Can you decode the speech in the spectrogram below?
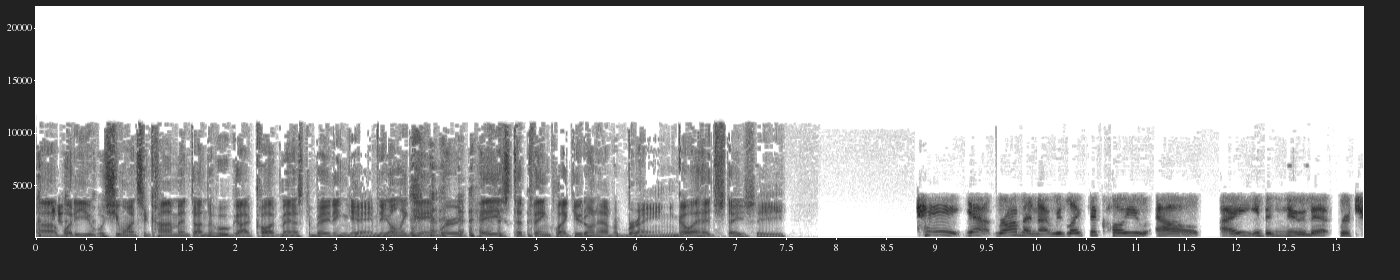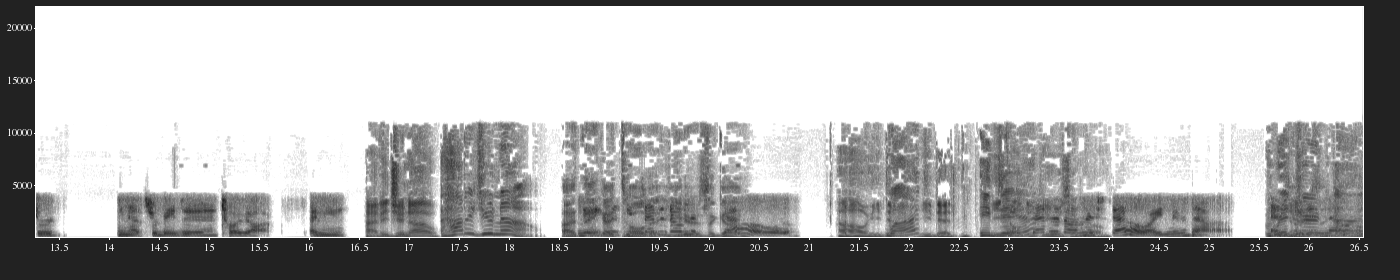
Uh, what do you? Well, she wants to comment on the Who Got Caught Masturbating game, the only game where it pays to think like you don't have a brain. Go ahead, Stacy. Hey, yeah, Robin, I would like to call you out. I even knew that Richard masturbated in a toy box. I mean, How did you know? How did you know? I think I told said it years ago. Show. Oh, he did. What? He did. He did? told He it said years it on ago. the show. I knew that. And Richard, now,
